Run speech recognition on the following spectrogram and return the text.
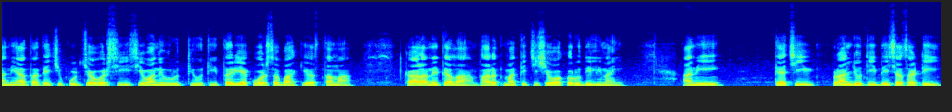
आणि आता त्याची पुढच्या वर्षी सेवानिवृत्ती होती. तर एक वर्ष बाकी असताना काळाने त्याला भारत मातेची सेवा करू दिली नाही. आणि त्याची प्राणज्योती देशासाठी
